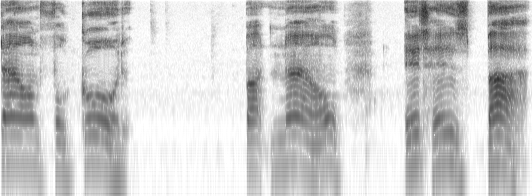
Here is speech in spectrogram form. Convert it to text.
down for good, but now it is back.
